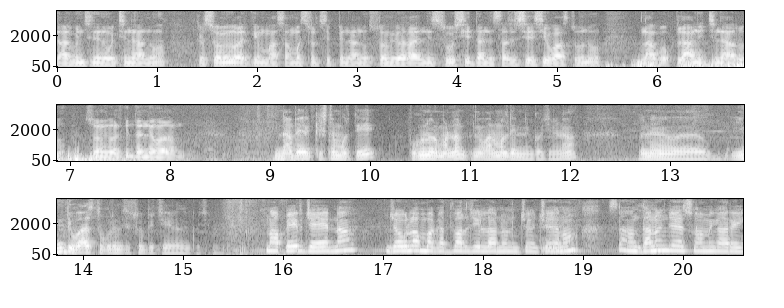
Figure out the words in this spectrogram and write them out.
దాని గురించి నేను వచ్చినాను ఇక్కడ స్వామివారికి మా సమస్యలు చెప్పినాను స్వామివారు అన్ని చూసి దాన్ని సరి చేసి వాస్తువును నాకు ప్లాన్ ఇచ్చినారు స్వామివారికి ధన్యవాదం నా పేరు కృష్ణమూర్తి పుంగనూరు మండలం వనమల తినడానికి వచ్చినాను నేను ఇంటి వాస్తు గురించి చూపించడానికి వచ్చాను నా పేరు జయన్న జోగులాంబ గద్వాల జిల్లా నుంచి వచ్చాను ధనంజయ స్వామి గారి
